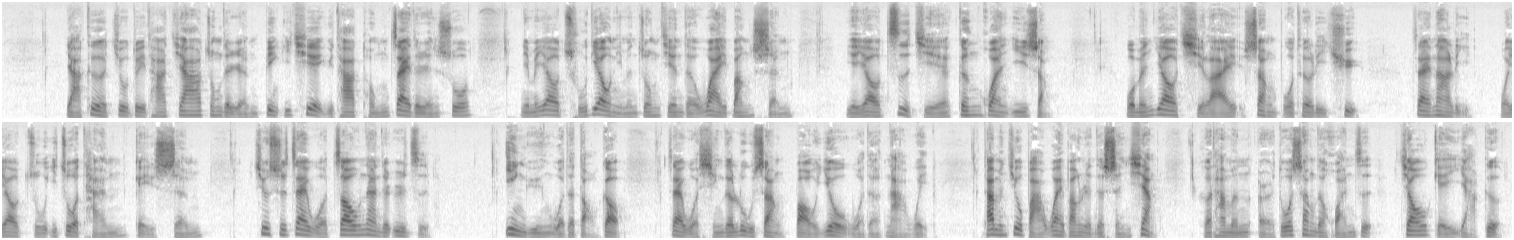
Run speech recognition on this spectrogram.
雅各就对他家中的人，并一切与他同在的人说：“你们要除掉你们中间的外邦神，也要自洁更换衣裳。我们要起来上伯特利去，在那里我要筑一座坛给神，就是在我遭难的日子应允我的祷告，在我行的路上保佑我的那位。”他们就把外邦人的神像和他们耳朵上的环子交给雅各。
